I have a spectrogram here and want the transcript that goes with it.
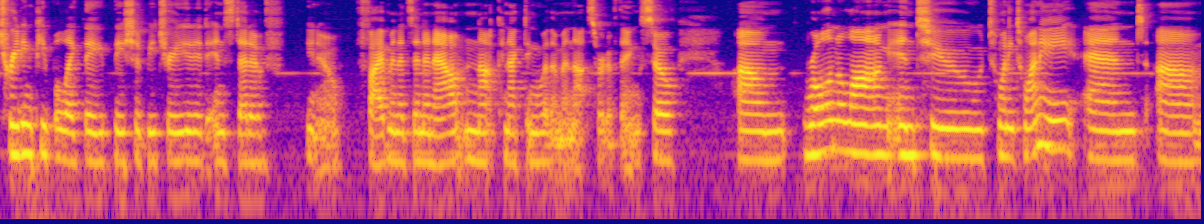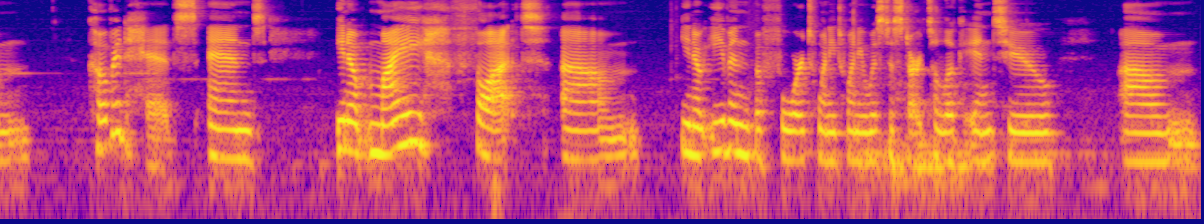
treating people like they they should be treated instead of you know five minutes in and out and not connecting with them and that sort of thing so um, rolling along into 2020 and um, covid hits and you know my thought um, you know even before 2020 was to start to look into um,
